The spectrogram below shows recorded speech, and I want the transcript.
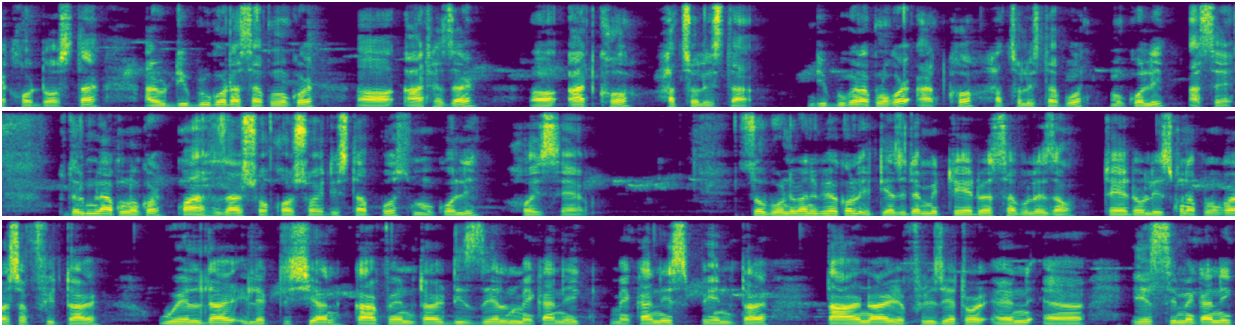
এশ দহটা আৰু ডিব্ৰুগড়ত আছে আপোনালোকৰ আঠ হাজাৰ আঠশ সাতচল্লিছটা ডিব্ৰুগড়ত আপোনালোকৰ আঠশ সাতচল্লিছটা পদ মুকলি আছে। টোটেল মিলাই আপোনালোকৰ পাঁচ হাজাৰ ছশ ছয়ত্ৰিছটা পোষ্ট মুকলি হৈছে। চ' বন্ধু বান্ধৱীসকল এতিয়া যদি আমি ট্ৰেড চাবলৈ যাওঁ ট্ৰেডৰ লিষ্টখন আপোনালোকৰ আছে fitter welder electrician carpenter diesel mechanic mechanics painter turner refrigerator and A C mechanic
